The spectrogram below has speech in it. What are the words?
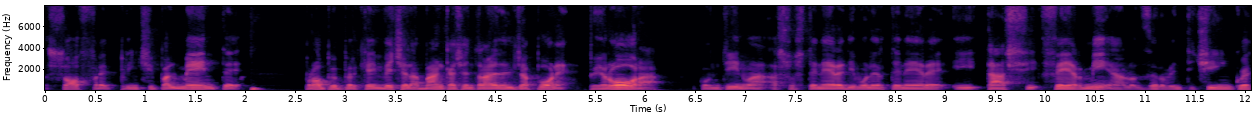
soffre principalmente proprio perché invece la Banca Centrale del Giappone per ora continua a sostenere di voler tenere i tassi fermi allo 0,25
